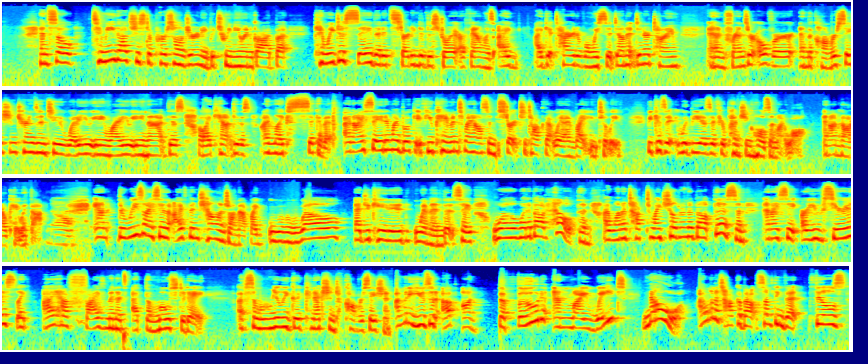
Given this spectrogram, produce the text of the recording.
And so to me, that's just a personal journey between you and God. But can we just say that it's starting to destroy our families? I, I get tired of when we sit down at dinner time and friends are over and the conversation turns into what are you eating? Why are you eating that? This, oh, I can't do this. I'm like sick of it. And I say it in my book if you came into my house and start to talk that way, I invite you to leave because it would be as if you're punching holes in my wall. And I'm not okay with that. No. And the reason I say that I've been challenged on that by well educated women that say, "Well, what about health?" and I want to talk to my children about this and and I say, "Are you serious? Like I have 5 minutes at the most a day of some really good connection to conversation. I'm going to use it up on the food and my weight? No. I want to talk about something that feels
